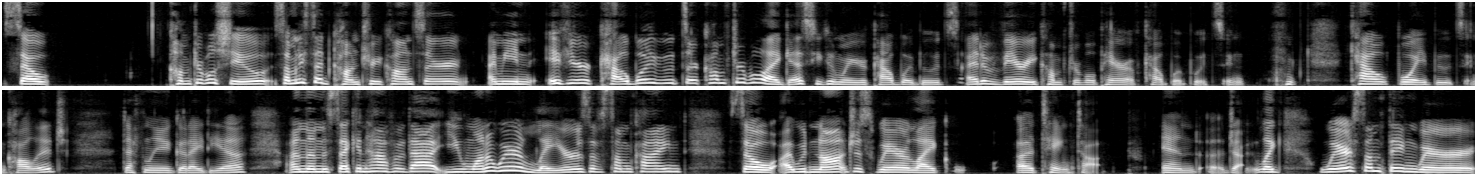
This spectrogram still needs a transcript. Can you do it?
So, comfortable shoe. Somebody said country concert. I mean, if your cowboy boots are comfortable, I guess you can wear your cowboy boots. I had a very comfortable pair of cowboy boots in cowboy boots in college. Definitely a good idea. And then the second half of that, you want to wear layers of some kind. So I would not just wear like a tank top and a jacket. Like wear something where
